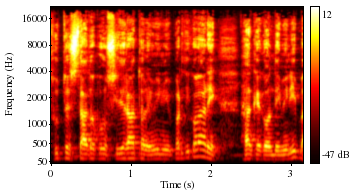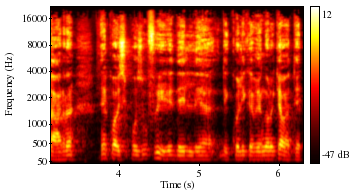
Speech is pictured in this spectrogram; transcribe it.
Tutto è stato considerato nei minimi particolari anche con dei mini bar nel quale si può usufruire del- di quelli che vengono chiamate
